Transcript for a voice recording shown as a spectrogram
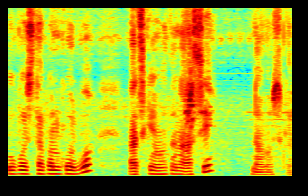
উপস্থাপন করব। আজকের মতন আসি, নমস্কার।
